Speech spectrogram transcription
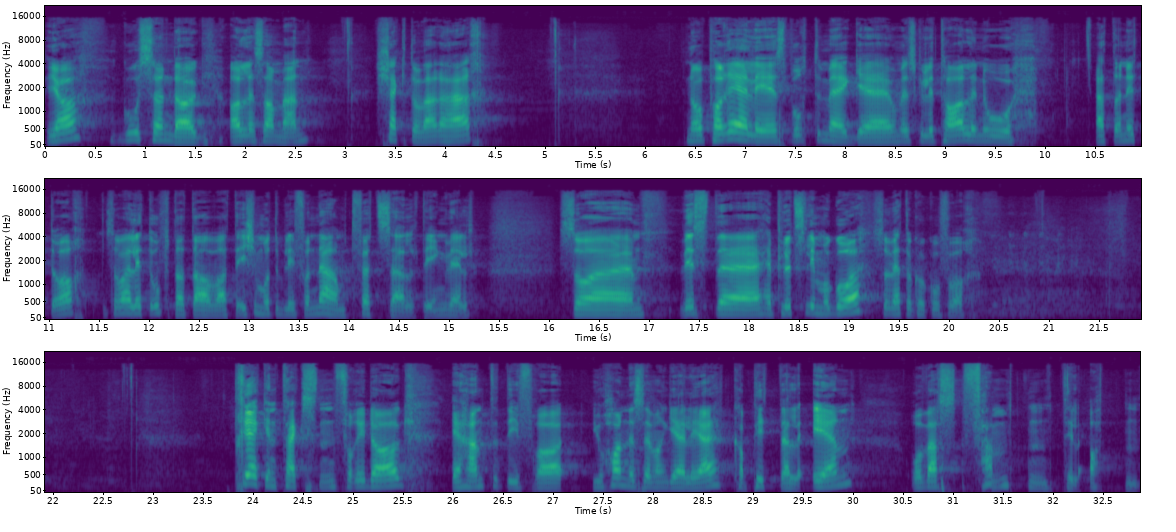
Ja, god søndag, alle sammen. Kjekt å være her. Når Pareli spurte meg eh, om jeg skulle tale nå etter nyttår, så var jeg litt opptatt av at det ikke måtte bli fornærmt fødsel til Ingvild. Så eh, hvis eh, jeg plutselig må gå, så vet dere hvorfor. Prekenteksten for i dag er hentet ifra Johannesevangeliet, kapittel 1, og vers 15-18.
